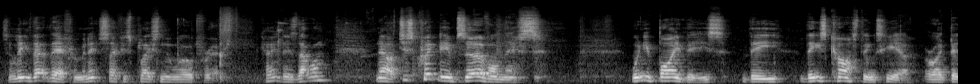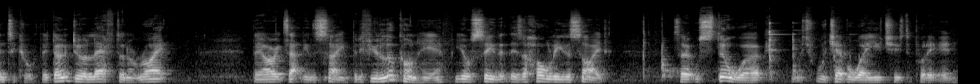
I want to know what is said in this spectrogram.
So leave that there for a minute, safest place in the world for it. Okay, there's that one. Now, just quickly observe on this. When you buy these, the these castings here are identical. They don't do a left and a right. they are exactly the same. But if you look on here, you'll see that there's a hole either side. So it will still work, which, whichever way you choose to put it in.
